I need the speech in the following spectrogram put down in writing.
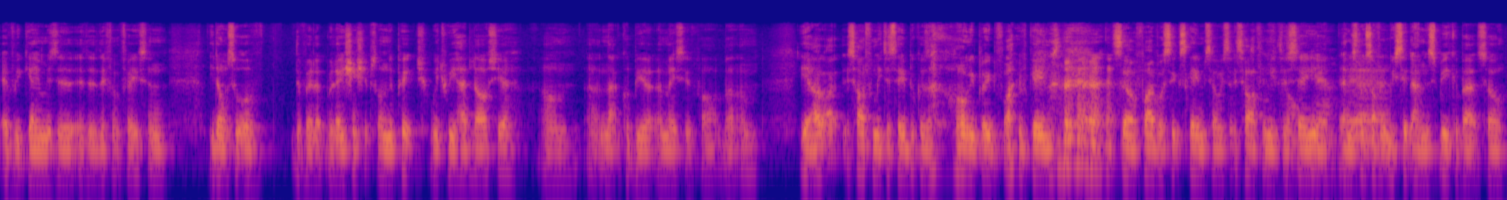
every game is a, is a different face. And you don't sort of develop relationships on the pitch which we had last year. Um, and that could be a, a massive part. But um, yeah I, it's hard for me to say because I've only played five games. So five or six games so it's, it's hard for me to say yeah, yeah. and it's Yeah, not something we sit down and speak about so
